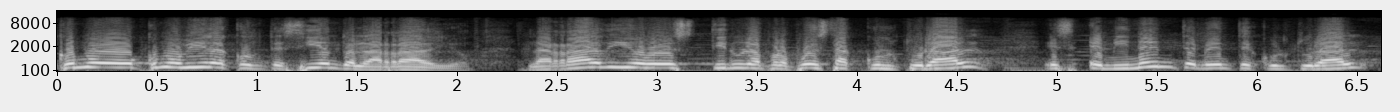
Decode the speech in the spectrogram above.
cómo, cómo viene aconteciendo la radio. La radio es, tiene una propuesta cultural, es eminentemente cultural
